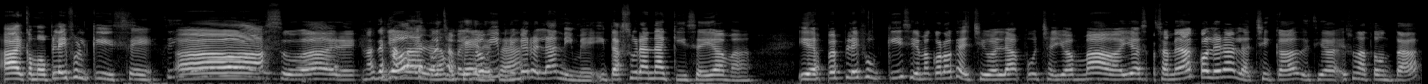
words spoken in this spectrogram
Ay, como Playful Kiss. Sí. Sí, Ah, no, su no. madre. Yo, escúchame, yo vi ¿ah? primero el anime, Itazura Naki se llama. Y después Playful Kiss, y yo me acuerdo que de chivola, pucha, yo amaba. Yo, o sea, me da cólera la chica, decía, es una tonta.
